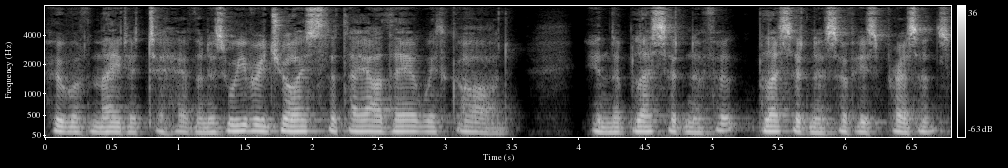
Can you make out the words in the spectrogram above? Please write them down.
who have made it to heaven, as we rejoice that they are there with God, in the blessedness of His presence,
